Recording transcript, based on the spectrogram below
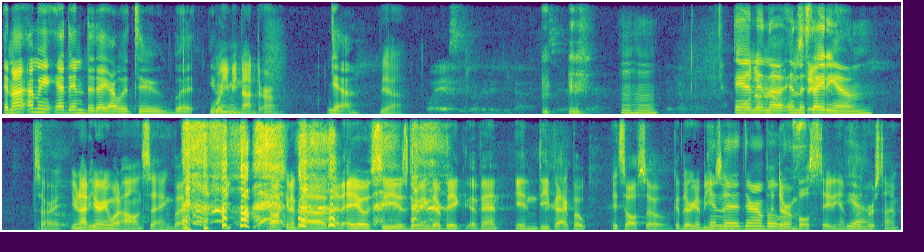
And I I mean at the end of the day I would too, but you know well, you mean not Durham? Yeah. Yeah. Well, AOC's where they did DPAC. Mm-hmm. And no, in no, the no, in the the, stadium. Sorry, you're not hearing what Holland's saying, but talking about that AOC is doing their big event in DPAC, but it's also good they're going to be In using the Durham the Durham Bulls. Bulls Stadium for the first time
